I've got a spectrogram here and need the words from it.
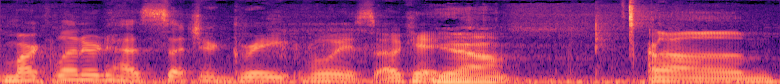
Mark Lenard has such a great voice. Okay. Yeah. Um,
